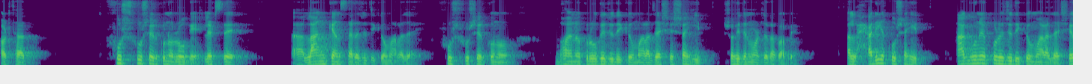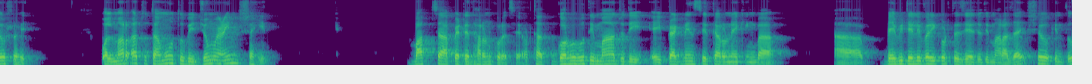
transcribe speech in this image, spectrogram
অর্থাৎ ফুসফুসের কোনো রোগে লেটসে লাং ক্যান্সারে যদি কেউ মারা যায়, ফুসফুসের কোনো ভয়ানক রোগে যদি কেউ মারা যায়, সে শাহিদ, শহীদের মর্যাদা পাবে। আল হারিয়াকু শাহিদ। আগুনে পড়ে যদি কেউ মারা যায়, সেও শহীদ। ওয়াল মার আতু তামু তুবি জুমাইন শাহিদ। বাচ্চা পেটে ধারণ করেছে। অর্থাৎ গর্ভবতী মা যদি এই প্রেগনেন্সির কারণে কিংবা বেবি ডেলিভারি করতে যেয়ে যদি মারা যায়, সেও কিন্তু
